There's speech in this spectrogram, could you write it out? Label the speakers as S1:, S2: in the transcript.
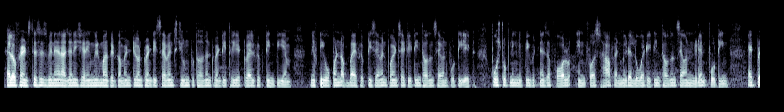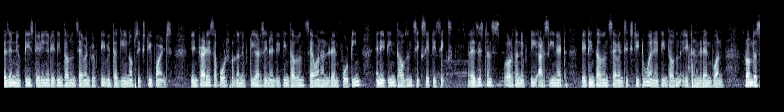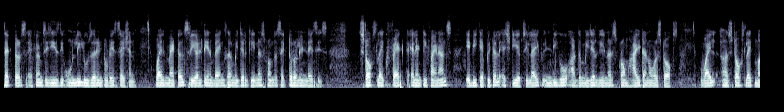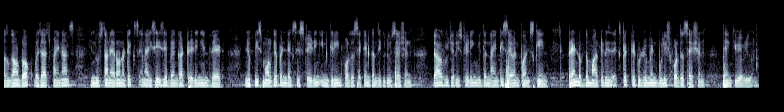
S1: Hello friends, this is Vinay Rajani sharing mid-market commentary on 27th June 2023 at 12:15 p.m. Nifty opened up by 57 points at 18,748. Post-opening Nifty witnessed a fall in first half and made a low at 18,714. At present Nifty is trading at 18,750 with a gain of 60 points. Intraday supports for the Nifty are seen at 18,714 and 18,686. Resistance for the Nifty are seen at 18,762 and 18,801. From the sectors, FMCG is the only loser in today's session, while metals, realty, and banks are major gainers from the sectoral indices. Stocks like FACT, L&T Finance, AB Capital, HDFC Life, Indigo are the major gainers from high turnover stocks, while uh, stocks like Mazgaon Dock, Bajaj Finance, Hindustan Aeronautics, and ICICI Bank are trading in red. Nifty Small Cap Index is trading in green for the second consecutive session. Dow Future is trading with a 97 points gain. Trend of the market is expected to remain bullish for the session. Thank you everyone.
